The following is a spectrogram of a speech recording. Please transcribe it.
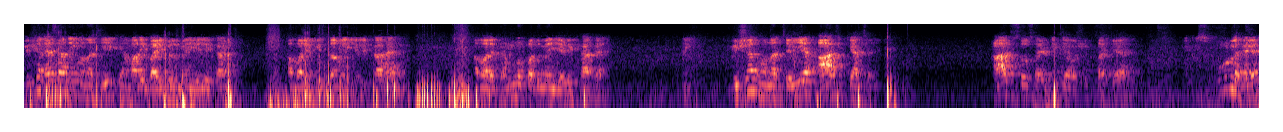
विजन ऐसा नहीं होना चाहिए कि हमारी बाइबल में ये लिखा है, हमारी गीता में ये लिखा है, हमारे धर्म पद में ये लिखा है। विजन होना चाहिए, आज क्या चाहिए? आज सोसाइटी की आवश्यकता क्या है? एक स्कूल है,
